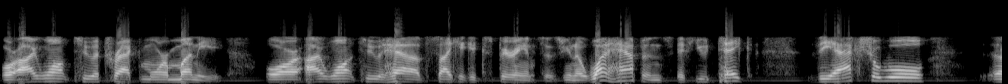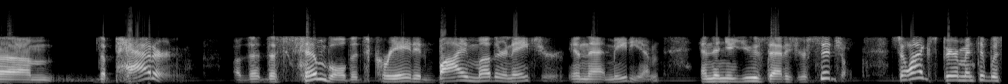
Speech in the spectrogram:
or I want to attract more money, or I want to have psychic experiences. You know, what happens if you take the actual um, the pattern, the the symbol that's created by Mother Nature in that medium, and then you use that as your sigil. So I experimented with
